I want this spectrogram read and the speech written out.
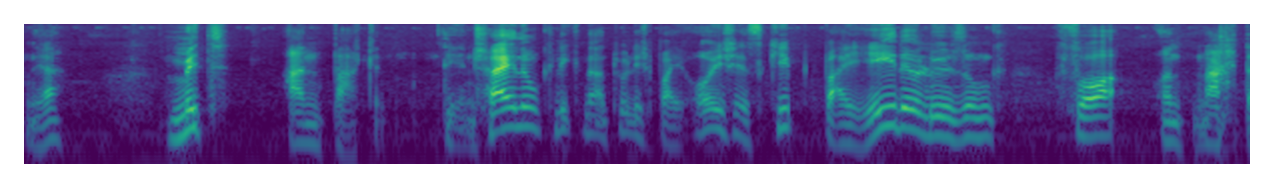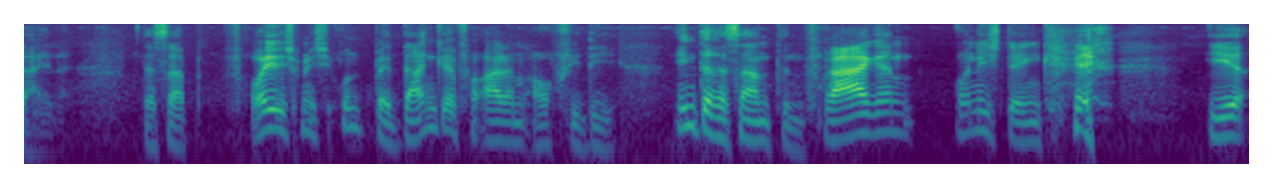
ja, mit anpacken. Die Entscheidung liegt natürlich bei euch. Es gibt bei jeder Lösung Vor- und Nachteile. Deshalb freue ich mich und bedanke vor allem auch für die interessanten Fragen. Und ich denke, ihr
